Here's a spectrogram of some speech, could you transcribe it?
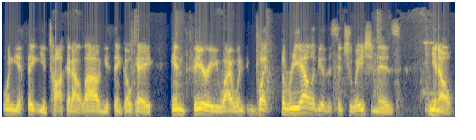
when you think you talk it out loud, you think, okay, in theory, why wouldn't? But the reality of the situation is, you know,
